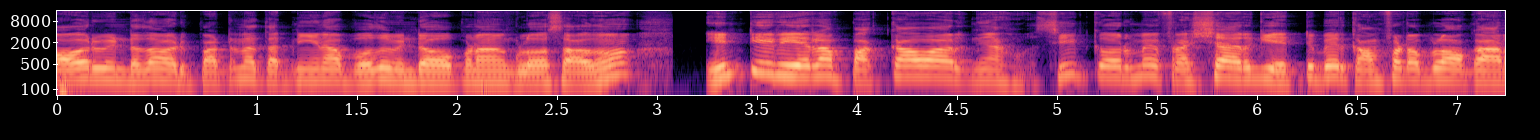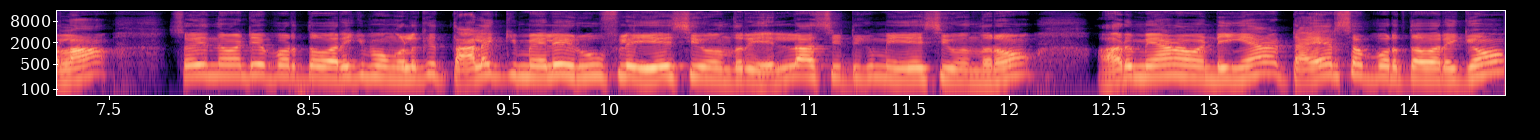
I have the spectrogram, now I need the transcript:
பவர் விண்டோ தான். அப்படி பட்டனை தட்டினீங்கன்னா போதும் விண்டோ ஓப்பன் ஆகும் க்ளோஸ் ஆகும். இன்டீரியர்லாம் பக்காவாக இருக்குங்க. சீட் கவருமே ஃப்ரெஷ்ஷாக இருக்குது எட்டு பேர் கம்ஃபர்டபுளாக உட்காரலாம். ஸோ இந்த வண்டியை பொறுத்த வரைக்கும் உங்களுக்கு தலைக்கு மேலே ரூஃபில் ஏசி வந்துடும் எல்லா சீட்டுக்குமே ஏசி வந்துடும் அருமையான வண்டிங்க. டயர்ஸை பொறுத்த வரைக்கும்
